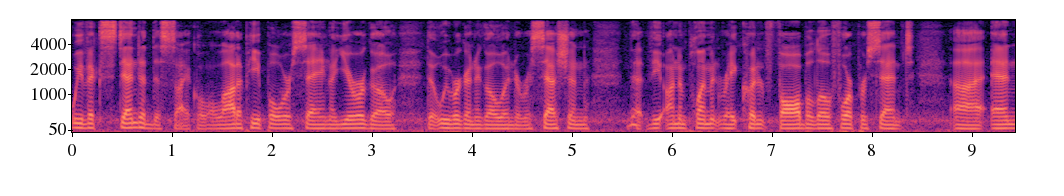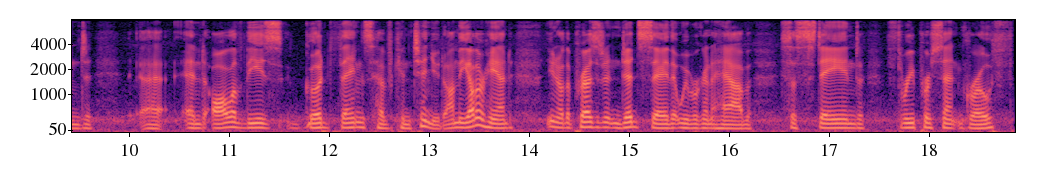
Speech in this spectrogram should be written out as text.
we've extended this cycle. A lot of people were saying a year ago that we were going to go into recession, that the unemployment rate couldn't fall below 4%. Uh, and uh, and all of these good things have continued. On the other hand, you know, the president did say that we were going to have sustained 3% growth.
